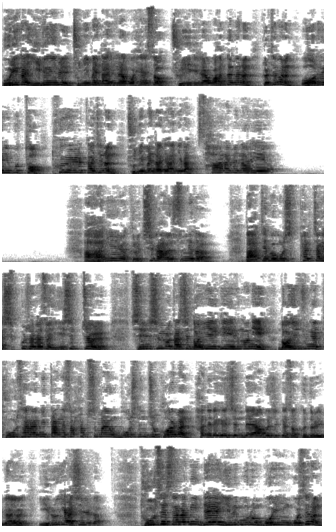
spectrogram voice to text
우리가 일요일을 주님의 날이라고 해서 주일이라고 한다면 그렇다면 월요일부터 토요일까지는 주님의 날이 아니라 사람의 날이에요? 아니에요. 그렇지가 않습니다. 마태복음 18장 19절에서 20절 진실로 다시 너희에게 이르노니 너희 중에 두 사람이 땅에서 합심하여 무엇이든지 구하면 하늘에 계신 내 아버지께서 그들을 위하여 이루게 하시리라. 두세 사람이 내 이름으로 모인 곳에는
